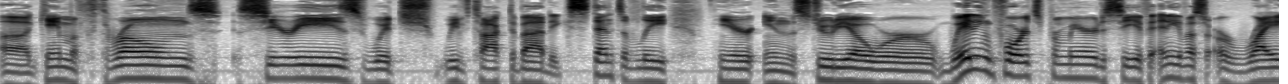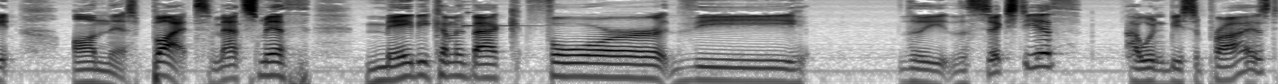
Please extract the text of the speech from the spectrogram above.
uh, Game of Thrones series, which we've talked about extensively here in the studio. We're waiting for its premiere to see if any of us are right on this. But Matt Smith may be coming back for the the the 60th. I wouldn't be surprised,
